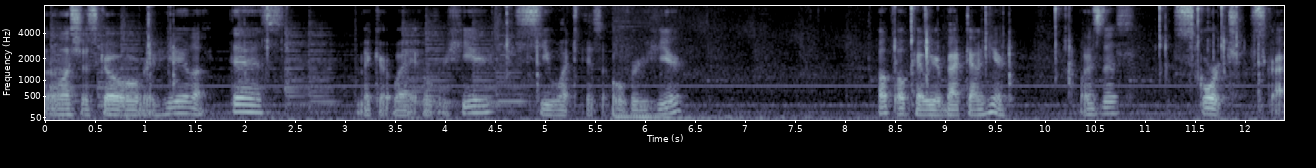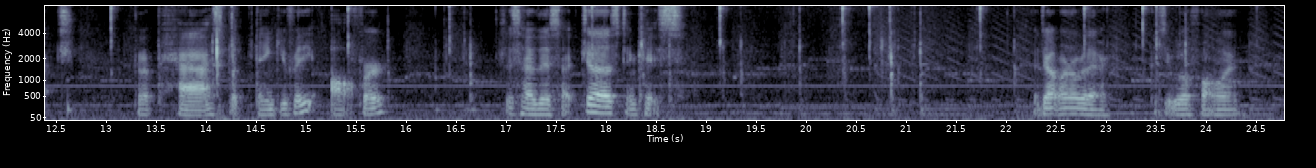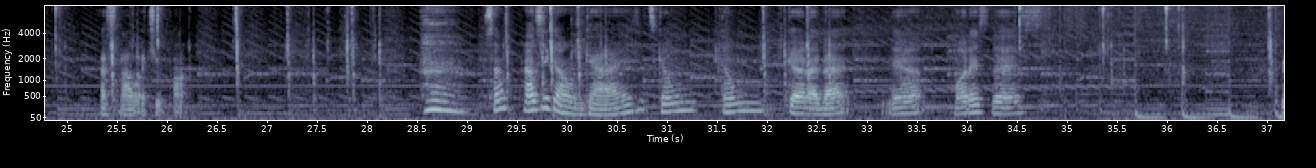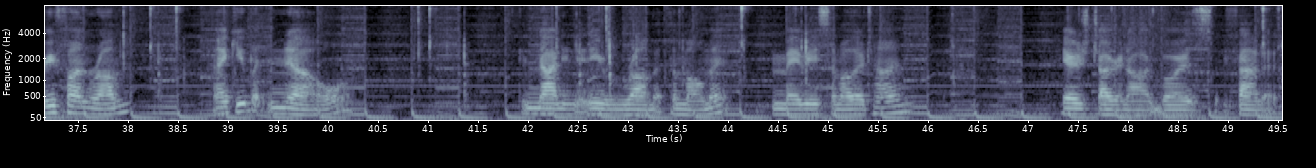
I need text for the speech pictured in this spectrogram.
And let's just go over here like this. Make our way over here. See what is over here. Oh, okay, we are back down here. What is this? Scorch Scratch. Gonna pass, but thank you for the offer. Just have this out just in case. But don't run over there, because you will fall in. That's not what you want. so, how's it going, guys? It's going, going good, I bet. Yeah. What is this? Refund rum. Thank you, but no. Do not need any rum at the moment. Maybe some other time. Here's Juggernaut, boys. We found it.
